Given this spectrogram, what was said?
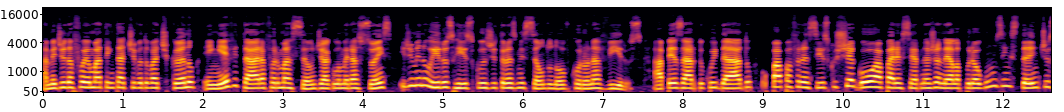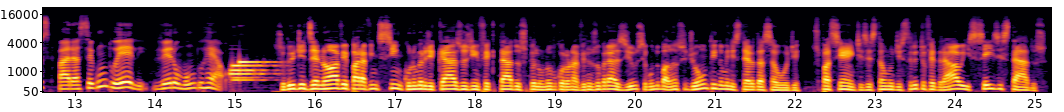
A medida foi uma tentativa do Vaticano em evitar a formação de aglomerações e diminuir os riscos de transmissão do novo coronavírus. Apesar do cuidado, o Papa Francisco chegou a aparecer na janela por alguns instantes para, segundo ele, ver o mundo real. Subiu de 19 para 25 o número de casos de infectados pelo novo coronavírus no Brasil, segundo o balanço de ontem do Ministério da Saúde. Os pacientes estão no Distrito Federal e seis estados.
